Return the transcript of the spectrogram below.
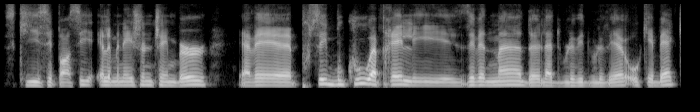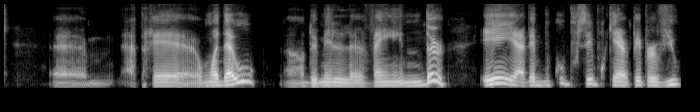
ce qui s'est passé, Elimination Chamber. Il avait poussé beaucoup après les événements de la WWE au Québec, euh, après, au mois d'août en 2022. Et il avait beaucoup poussé pour qu'il y ait un pay-per-view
